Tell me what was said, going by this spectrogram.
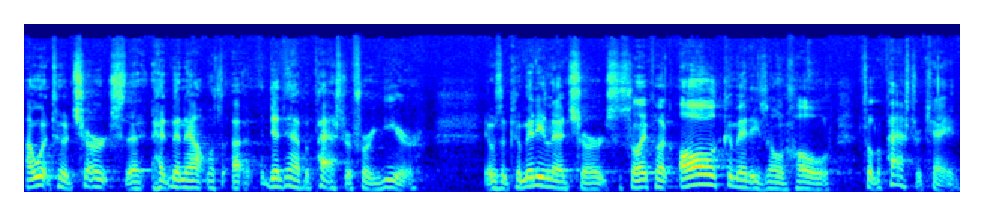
I went to a church that had been out with, uh, didn't have a pastor for a year. It was a committee led church, so they put all committees on hold until the pastor came.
